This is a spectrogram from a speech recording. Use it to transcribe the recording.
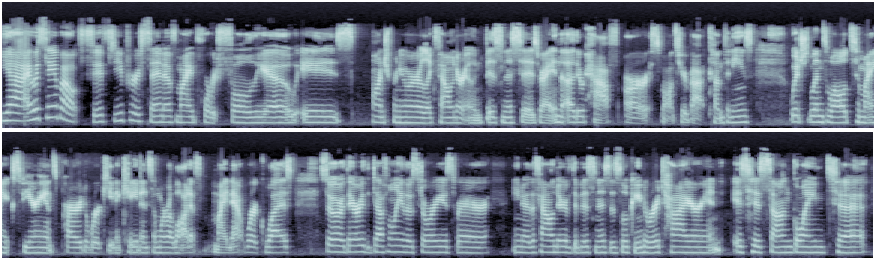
Yeah, I would say about 50% of my portfolio is entrepreneur, like founder owned businesses, right? And the other half are sponsor backed companies, which lends well to my experience prior to working at Cadence and where a lot of my network was. So there are definitely those stories where, you know, the founder of the business is looking to retire and is his son going to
